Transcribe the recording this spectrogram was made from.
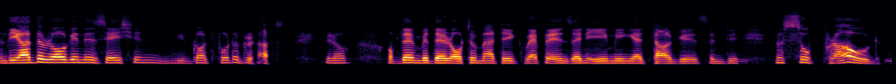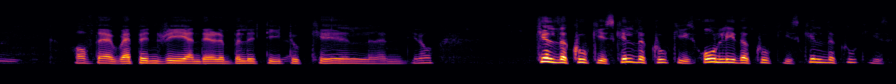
And the other organization, we've got photographs, you know, of them with their automatic weapons and aiming at targets and you know, so proud of their weaponry and their ability yeah. to kill and you know kill the Kukis kill the Kukis only the Kukis kill the Kukis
